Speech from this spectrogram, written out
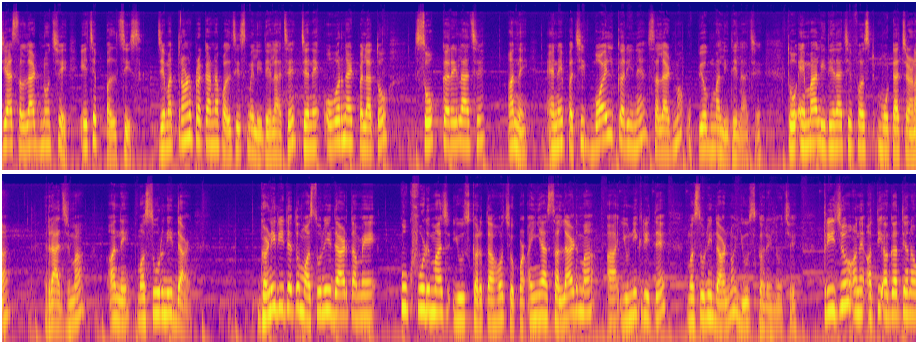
જે આ સલાડનો છે, એ છે પલ્સીસ જેમાં ત્રણ પ્રકારના પલ્સીસ મેં લીધેલા છે, જેને ઓવરનાઇટ પહેલાં તો સોક કરેલા છે અને એને પછી બોઇલ કરીને સલાડમાં ઉપયોગમાં લીધેલા છે. તો એમાં લીધેલા છે ફર્સ્ટ મોટા ચણા, રાજમા અને મસૂરની દાળ. ઘણી રીતે તો મસૂરની દાળ તમે કુક ફૂડમાં જ યુઝ કરતા હો છો, પણ અહીંયા સલાડમાં આ યુનિક રીતે મસૂરની દાળનો યુઝ કરેલો છે. ત્રીજો અને અતિ અગત્યનો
